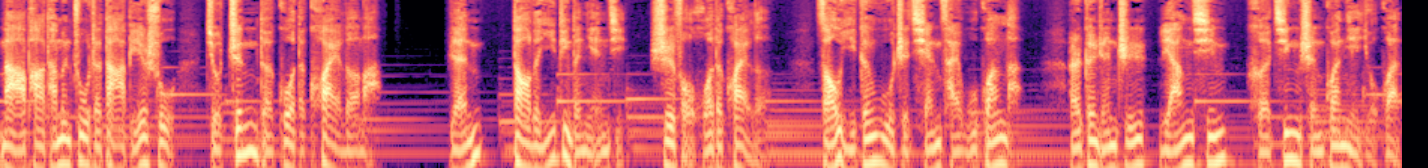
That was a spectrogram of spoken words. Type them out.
哪怕他们住着大别墅，就真的过得快乐吗？人到了一定的年纪，是否活得快乐，早已跟物质钱财无关了，而跟人之良心和精神观念有关。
